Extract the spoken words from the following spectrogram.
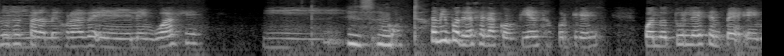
Sí, incluso es para mejorar el lenguaje y Exacto. también podría ser la confianza, porque cuando tú lees en, en,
